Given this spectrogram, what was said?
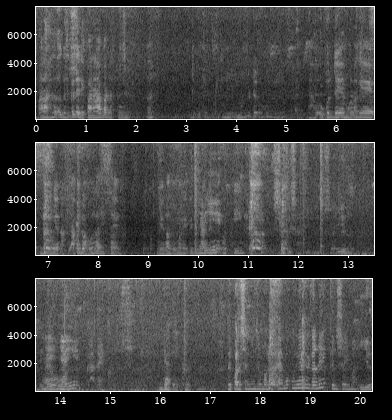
Malah heeh geus gede di Paraban atuh. Hah? dipikir-pikir ini emang gede oge Tahu gede emang lagi nyanyian aki-aki baheula ieu teh. Nyeun lagi mana itu juga Nyanyi. putih. bisa bisa bisa iya Nyai nyai. Gadekeun. daripada saya zaman mah emok mendingan digadekeun saya mah iya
